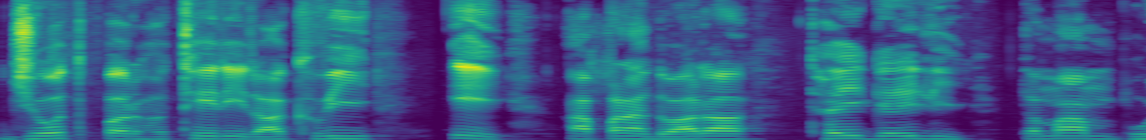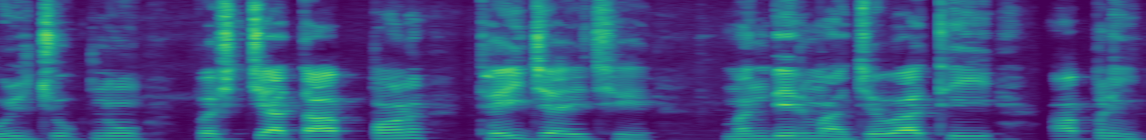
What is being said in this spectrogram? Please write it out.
જ્યોત પર હથેળી રાખવી એ આપણા દ્વારા થઈ ગયેલી તમામ ભૂલચૂકનું પશ્ચાતાપ પણ થઈ જાય છે. મંદિરમાં જવાથી આપણી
